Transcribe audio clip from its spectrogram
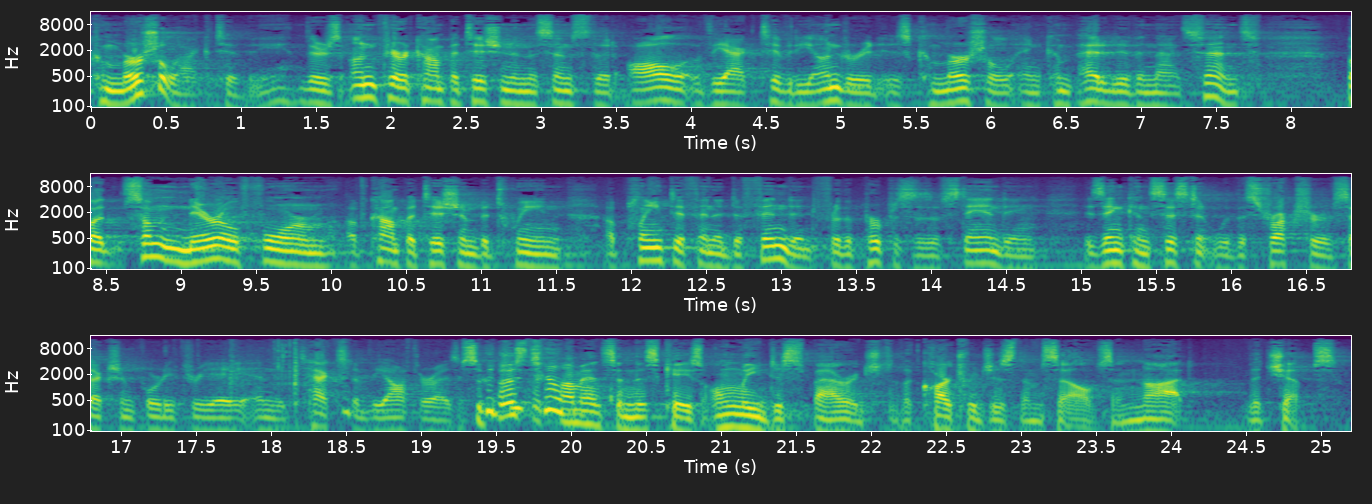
commercial activity. There's unfair competition in the sense that all of the activity under it is commercial and competitive in that sense. But some narrow form of competition between a plaintiff and a defendant for the purposes of standing is inconsistent with the structure of Section 43A and the text of the authorizing. Suppose the comments in this case only disparaged the cartridges themselves and not the chips.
